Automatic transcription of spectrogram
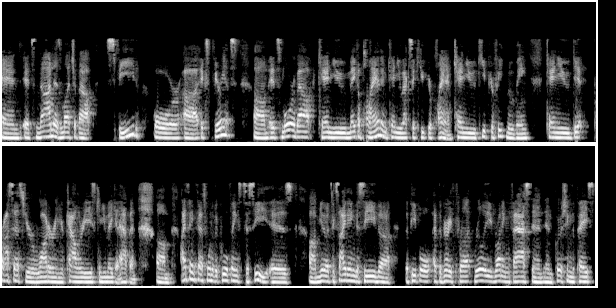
and it's not as much about speed or uh, experience. Um, it's more about can you make a plan and can you execute your plan? Can you keep your feet moving? Can you get process your water and your calories? Can you make it happen? Um, I think that's one of the cool things to see is um, you know, it's exciting to see the the people at the very front really running fast and, and pushing the pace.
